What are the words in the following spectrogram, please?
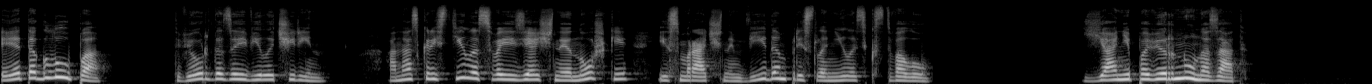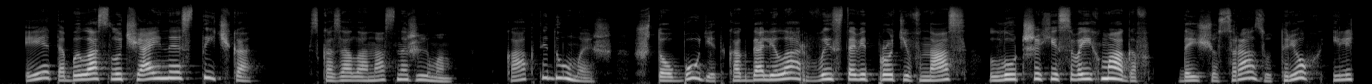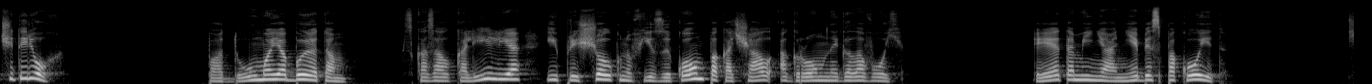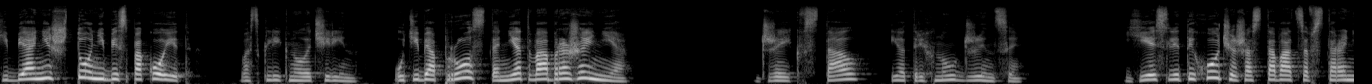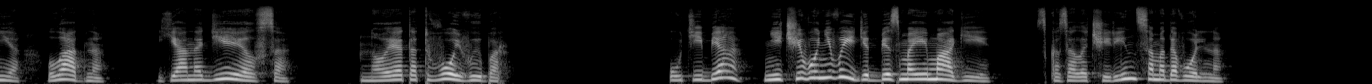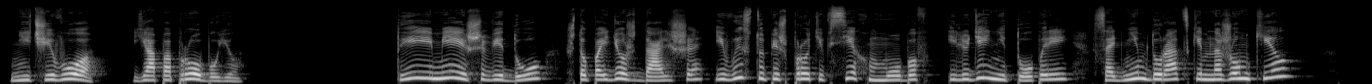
«Это глупо!» — твердо заявила Черин. Она скрестила свои изящные ножки и с мрачным видом прислонилась к стволу. «Я не поверну назад!» «Это была случайная стычка», — сказала она с нажимом. «Как ты думаешь, что будет, когда Лилар выставит против нас лучших из своих магов, да еще сразу трех или четырех?» «Подумай об этом», — сказал Калилья и, прищелкнув языком, покачал огромной головой. «Это меня не беспокоит». «Тебя ничто не беспокоит!» — воскликнула Черин. «У тебя просто нет воображения!» Джейк встал и отряхнул джинсы. «Если ты хочешь оставаться в стороне, ладно. Я надеялся. Но это твой выбор». «У тебя ничего не выйдет без моей магии», — сказала Черин самодовольно. «Ничего, я попробую». «Ты имеешь в виду, что пойдешь дальше и выступишь против всех мобов и людей-нетопырей с одним дурацким ножом кел?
